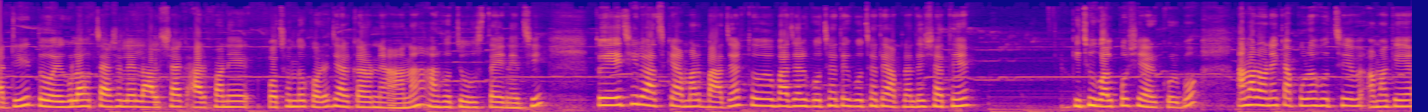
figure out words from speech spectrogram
আটি। তো এগুলো হচ্ছে আসলে লাল শাক আরফানে পছন্দ করে, যার কারণে আনা, আর হচ্ছে উস্তা এনেছি। তো এই ছিল আজকে আমার বাজার। তো বাজার গোছাতে গোছাতে আপনাদের সাথে কিছু গল্প শেয়ার করব। আমার অনেক আপুরা হচ্ছে আমাকে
